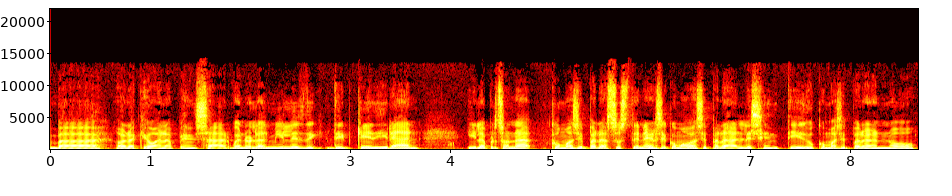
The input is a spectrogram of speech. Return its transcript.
va, ahora que van a pensar, bueno, las miles de, qué dirán y la persona, ¿cómo hace para sostenerse? ¿Cómo hace para darle sentido? ¿Cómo hace para no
